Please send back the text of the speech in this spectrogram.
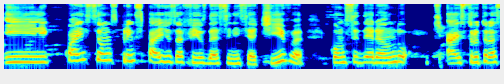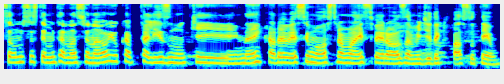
E quais são os principais desafios dessa iniciativa, considerando a estruturação do sistema internacional e o capitalismo que né, cada vez se mostra mais feroz à medida que passa o tempo.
